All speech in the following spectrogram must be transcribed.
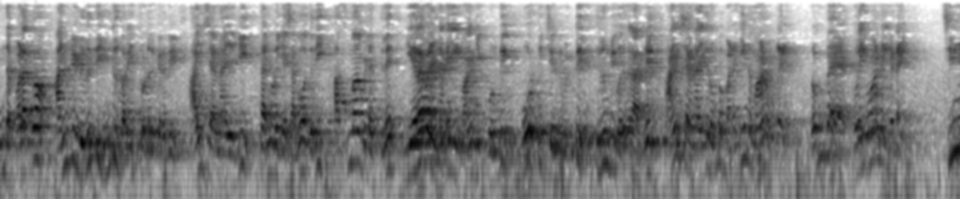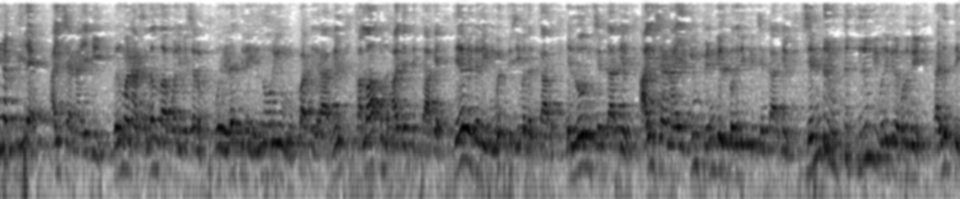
இந்த பழக்கம் அன்றிலிருந்து இன்று வரை தொடர்கிறது. ஆயிஷா நாயகி தன்னுடைய சகோதரி அஸ்மாவிடத்திலே இரவல் நகையை வாங்கிக் கொண்டு போட்டு சென்று விட்டு திரும்பி வருகிறார்கள். ஆயிஷா நாயகி ரொம்ப பலகீனமான உடல் ரொம்ப குறைவான எடை. சின்ன பிள்ளை ஐஷா நாயகி பெருமானார் செல்லல்லா அலைஹி ஒரு இடத்திலே எல்லோரையும் நிப்பாட்டுகிறார்கள். கலாபுல் ஹாஜத்திற்காக தேவைகளை நிவர்த்தி செய்வதற்காக எல்லோரும் சென்றார்கள். ஆயிஷா நாயகியும் பெண்கள் பகுதிக்கு சென்றார்கள். சென்று விட்டு திரும்பி வருகிற பொழுது கழுத்தை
